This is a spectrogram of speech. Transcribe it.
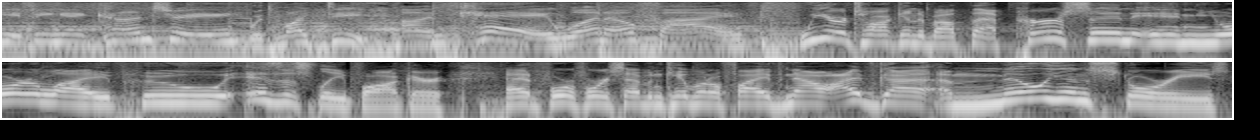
Keeping It Country with Mike D. on K105. We are talking about that person in your life who is a sleepwalker at 447 K105. Now, I've got a million stories,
